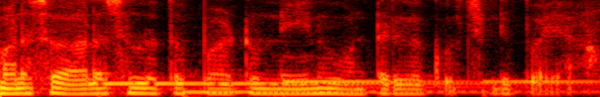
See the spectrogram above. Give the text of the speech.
మనసు ఆలోచనలతో పాటు నేను ఒంటరిగా కూర్చుండిపోయా.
